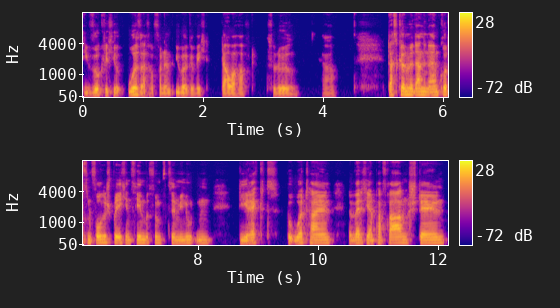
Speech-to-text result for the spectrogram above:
die wirkliche Ursache von einem Übergewicht dauerhaft zu lösen, ja. Das können wir dann in einem kurzen Vorgespräch in 10 bis 15 Minuten direkt beurteilen. Dann werde ich dir ein paar Fragen stellen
